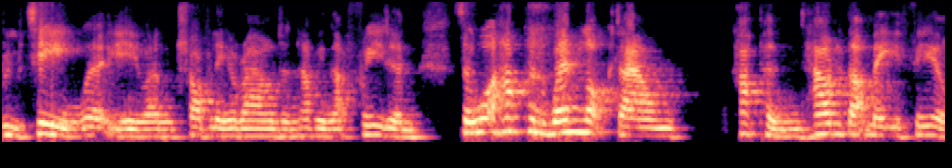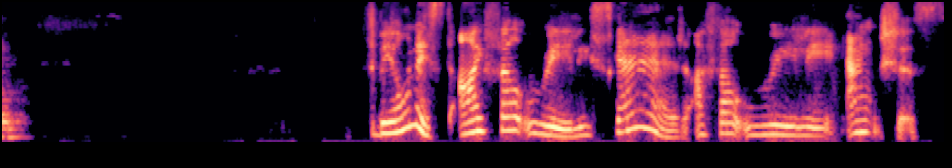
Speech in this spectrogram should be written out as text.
routine, weren't you, and traveling around and having that freedom. So, what happened when lockdown happened? How did that make you feel? To be honest, I felt really scared. I felt really anxious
